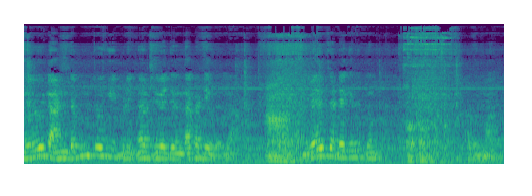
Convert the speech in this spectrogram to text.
நெருவில் அண்டம் தூக்கி இப்படி நிறுத்தி வச்சிருந்தா கட்டி விடலாம். வேல் சட்டைக்கு இருக்கும். அது மாதிரி.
